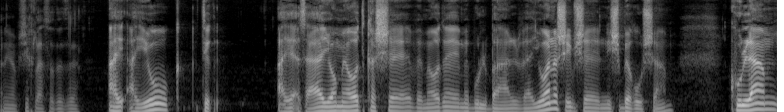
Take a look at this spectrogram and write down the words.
אני ממשיך לעשות את זה. היו, תראה, זה היה יום מאוד קשה ומאוד אה, מבולבל, והיו אנשים שנשברו שם. כולם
